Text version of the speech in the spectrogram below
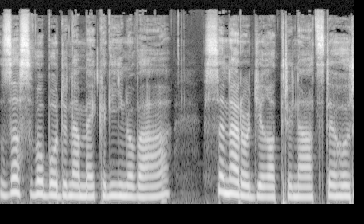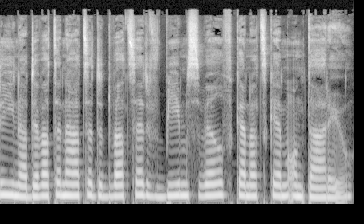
za Svobodna McLeanová, se narodila 13. října 1920 v Beamsville v kanadském Ontáriu.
